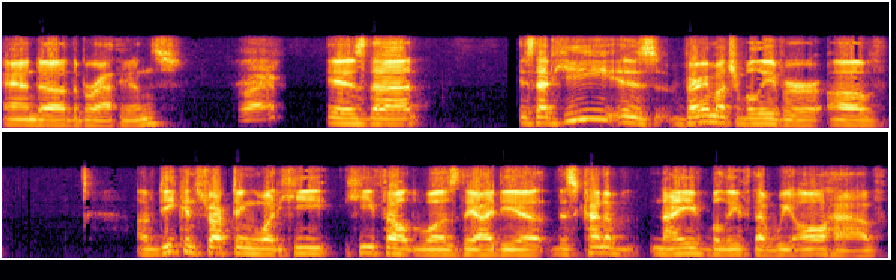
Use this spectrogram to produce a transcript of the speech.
and uh, the Baratheons, Right. is that is that he is very much a believer of of deconstructing what he he felt was the idea this kind of naive belief that we all have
